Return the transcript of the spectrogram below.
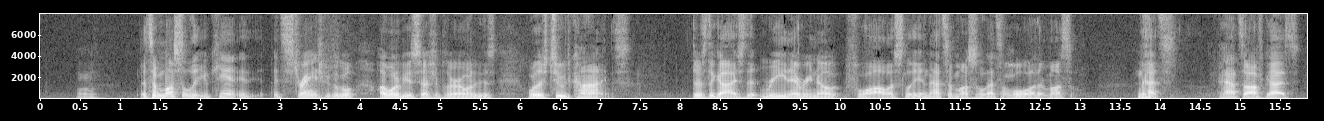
Mm. It's a muscle that you can't. It, it's strange. People go, "I want to be a session player. I want to do this." Well, there's two kinds. There's the guys that read every note flawlessly, and that's a muscle. That's a whole other muscle. And that's hats off, guys.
